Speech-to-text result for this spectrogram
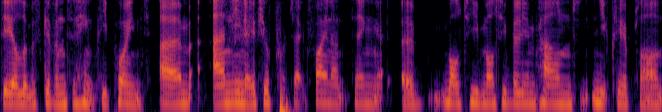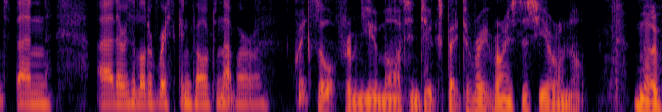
deal that was given to Hinkley Point. Um, and you know, if you're project financing a multi multi billion pound nuclear plant, then uh, there is a lot of risk involved in that borrowing. Quick thought from you, Martin. Do you expect a rate rise this year or not? No.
